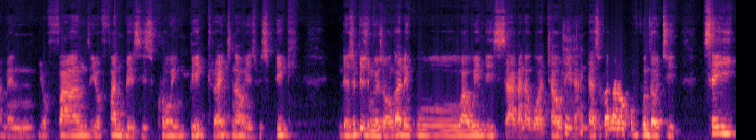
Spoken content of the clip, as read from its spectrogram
I mean, your fans, your fan base is growing big right now as we speak. Ndezvipi zvimwe zvaungade kuvawimbisa kana kuvataurira? Ndazokanganwa kubvunza kuti sei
